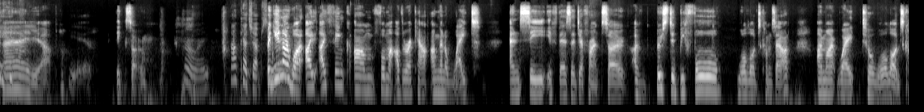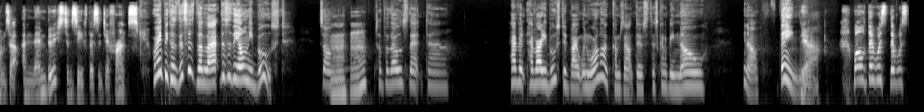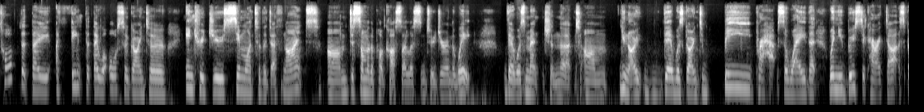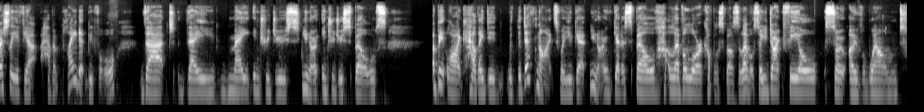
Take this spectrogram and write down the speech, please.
Okay. Uh, yeah, yeah. think so. All right. I'll catch up. But you know what? I I think um for my other account, I'm gonna wait and see if there's a difference. So I've boosted before Warlords comes out. I might wait till Warlords comes out and then boost and see if there's a difference. Right, because this is the la- this is the only boost. So Mm-hmm. So for those that uh, haven't have already boosted by when Warlords comes out, there's there's gonna be no, you know, thing. Yeah. Well, there was there was talk that they I think that they were also going to introduce similar to the Death Knights. Um, just some of the podcasts I listened to during the week, there was mention that um, you know, there was going to be perhaps a way that when you boost a character, especially if you haven't played it before, that they may introduce, you know, introduce spells a bit like how they did with the Death Knights, where you get, you know, get a spell a level or a couple of spells a level. So you don't feel so overwhelmed,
